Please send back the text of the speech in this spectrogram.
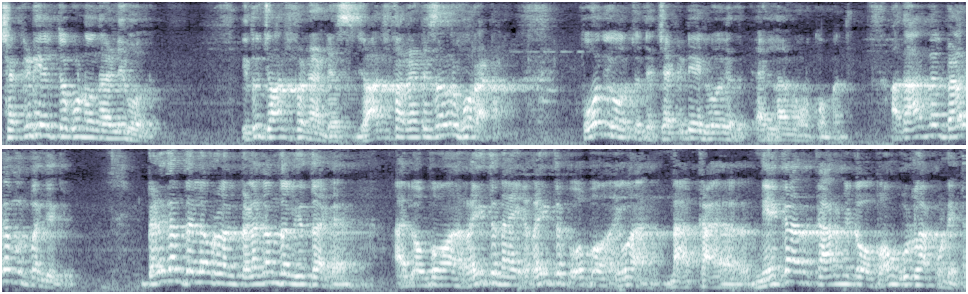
ಚಕಡಿಯಲ್ಲಿ ತಗೊಂಡು ಒಂದು ಹಳ್ಳಿಗೆ ಹೋದ್ರು. ಇದು ಜಾರ್ಜ್ ಫರ್ನಾಂಡಿಸ್. ಜಾರ್ಜ್ ಫರ್ನಾಂಡಿಸ್ ಅಂದ್ರೆ ಹೋರಾಟ. ಹೋದ್ವಿ ಹೋಗ್ತದೆ ಚಕಡಿಯಲ್ಲಿ ಹೋಗಿ ಎಲ್ಲ ನೋಡ್ಕೊಂಡ್ಬಂದು ಅದಾದ್ಮೇಲೆ ಬೆಳಗಾವಿಗೆ ಬಂದಿದ್ವಿ. ಬೆಳಗಾಂದಲ್ಲಿ ಅವರು ಅಲ್ಲಿ ಬೆಳಗಾಂದಲ್ಲಿ ಇದ್ದಾಗ ಅಲ್ಲಿ ಒಬ್ಬ ರೈತ ನಾಯಕ ರೈತ ಒಬ್ಬ ಇವ ನೇಕಾರ ಕಾರ್ಮಿಕ ಒಬ್ಬ ಗುಡ್ಲು ಹಾಕೊಂಡಿದ್ದ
